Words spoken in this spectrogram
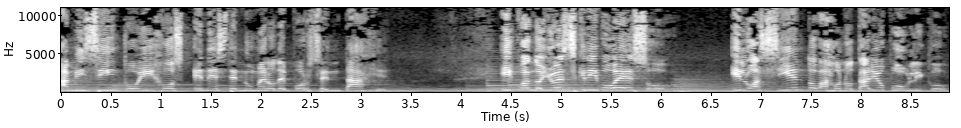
a mis cinco hijos en este número de porcentaje. Y cuando yo escribo eso y lo asiento bajo notario público,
